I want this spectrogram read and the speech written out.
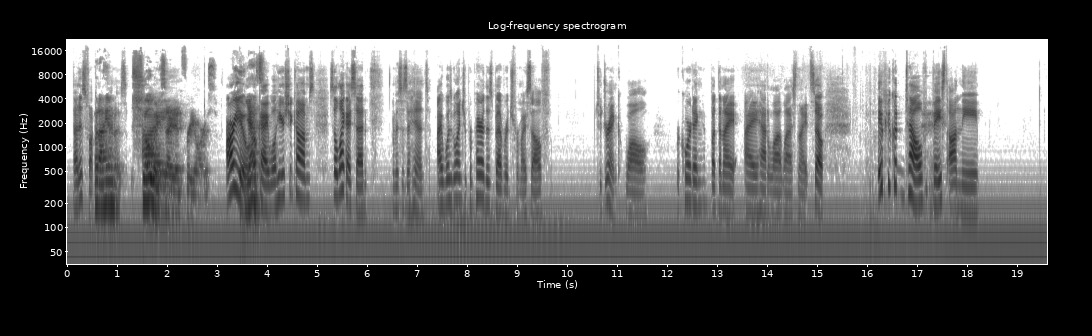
That is fucking. But I am bananas. so I- excited for yours. Are you? Yes. Okay, well, here she comes. So, like I said, and this is a hint, I was going to prepare this beverage for myself to drink while recording, but then I, I had a lot last night. So, if you couldn't tell, based on the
